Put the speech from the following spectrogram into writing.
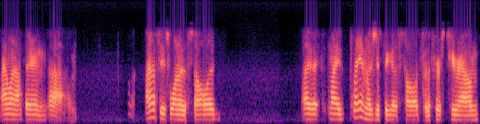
I went out there and um, honestly just wanted a solid. I, my plan was just to go solid for the first two rounds.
